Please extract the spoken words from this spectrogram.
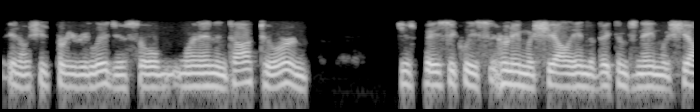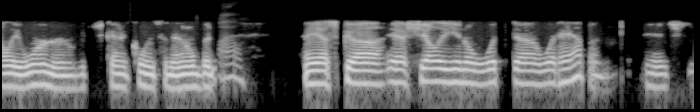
you know she's pretty religious. So went in and talked to her and just basically her name was Shelley and the victim's name was Shelley Werner which is kind of coincidental. But Wow. I asked uh, asked Shelley, you know, what uh, what happened, and she,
